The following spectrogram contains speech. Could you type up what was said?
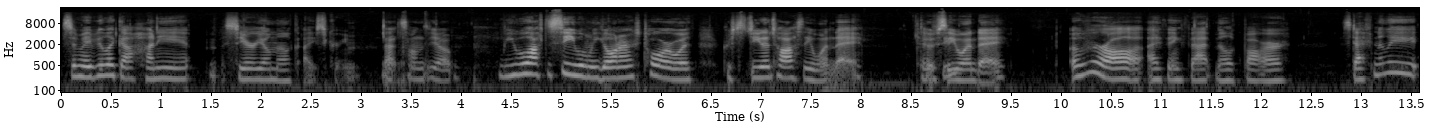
So maybe like a honey cereal milk ice cream. That sounds yum. We will have to see when we go on our tour with Christina Tosi one day. Toasty? one day. Overall, I think that milk bar is definitely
